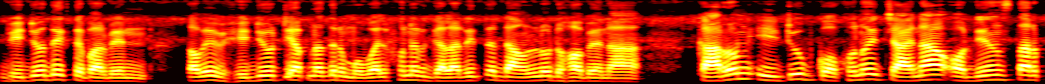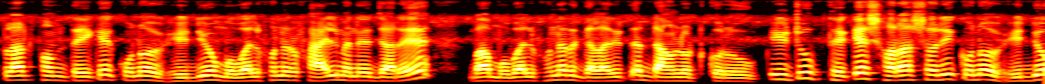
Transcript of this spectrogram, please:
ভিডিও দেখতে পারবেন। তবে ভিডিওটি আপনাদের মোবাইল ফোনের গ্যালারিতে ডাউনলোড হবে না। কারণ ইউটিউব কখনোই চায় না অডিয়েন্স তার প্ল্যাটফর্ম থেকে কোনো ভিডিও মোবাইল ফোনের ফাইল ম্যানেজারে বা মোবাইল ফোনের গ্যালারিতে ডাউনলোড করুক। ইউটিউব থেকে সরাসরি কোনো ভিডিও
